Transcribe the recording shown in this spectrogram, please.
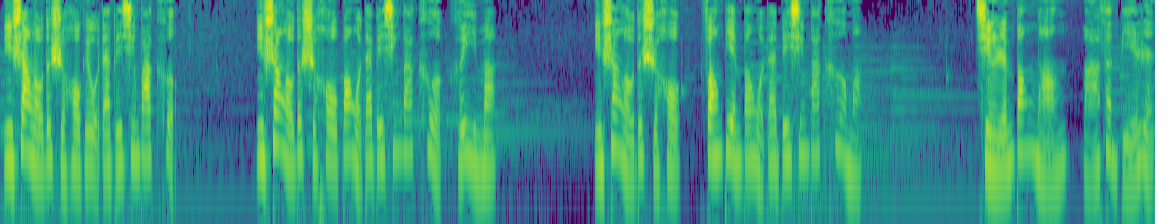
你上楼的时候给我带杯星巴克，你上楼的时候帮我带杯星巴克可以吗？你上楼的时候。方便帮我带杯星巴克吗？请人帮忙，麻烦别人，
